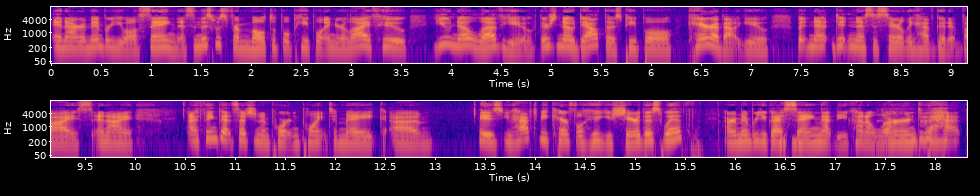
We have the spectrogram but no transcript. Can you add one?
And I remember you all saying this, and this was from multiple people in your life who you know love you. There's no doubt those people care about you, but ne- didn't necessarily have good advice. And I, I think that's such an important point to make. Um, is you have to be careful who you share this with. I remember you guys saying that that you kind of yeah. learned that,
